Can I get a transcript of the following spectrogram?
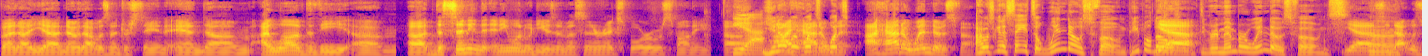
but uh, yeah, no, that was interesting, and um, I loved the um, uh, the sending that anyone would use MS Internet Explorer was funny. Uh, Yeah. You know I had what's- what's- Win- I had a Windows phone. I was going to say it's a Windows phone. People don't Yeah. remember Windows phones. Yeah, Uh, so that was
